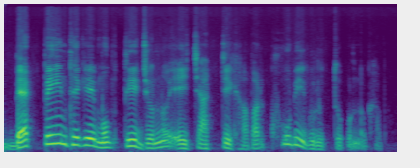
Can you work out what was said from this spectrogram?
ব্যাক পেইন থেকে মুক্তির জন্য এই চারটি খাবার খুবই গুরুত্বপূর্ণ খাবার।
